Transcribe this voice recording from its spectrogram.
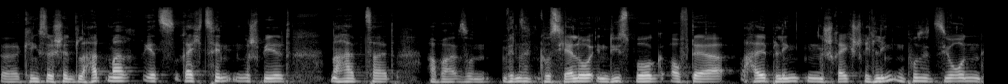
äh, Kingsley Schindler hat mal jetzt rechts hinten gespielt, eine Halbzeit, aber so ein Vincent Cosiello in Duisburg auf der halblinken, schrägstrich linken Position,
